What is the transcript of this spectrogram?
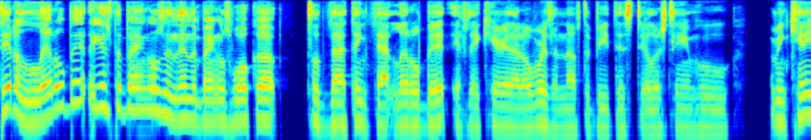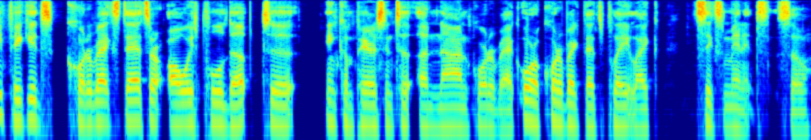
did a little bit against the Bengals, and then the Bengals woke up. So that, I think that little bit, if they carry that over, is enough to beat this Steelers team. Who, I mean, Kenny Pickett's quarterback stats are always pulled up to in comparison to a non-quarterback or a quarterback that's played like six minutes. So,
